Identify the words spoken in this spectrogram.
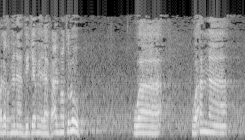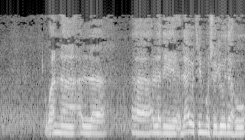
والاطمئنان في جميع الأفعال مطلوب و وأن وأن آه الذي لا يتم سجوده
